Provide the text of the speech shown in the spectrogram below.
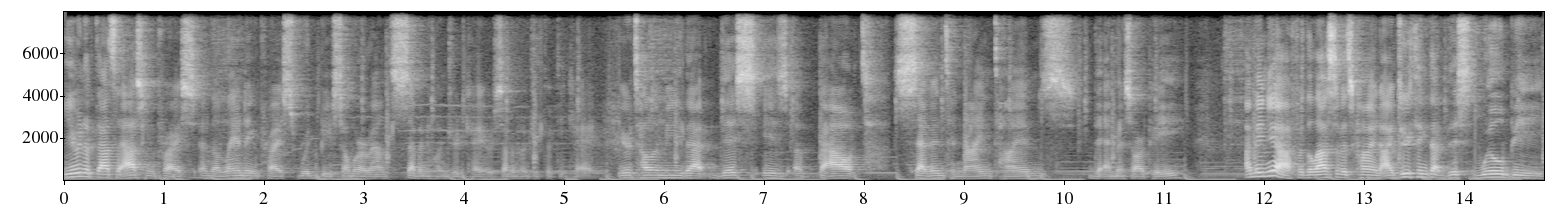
Even if that's the asking price and the landing price would be somewhere around 700K or 750K. You're telling me that this is about seven to nine times the MSRP? I mean, yeah, for the last of its kind, I do think that this will be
